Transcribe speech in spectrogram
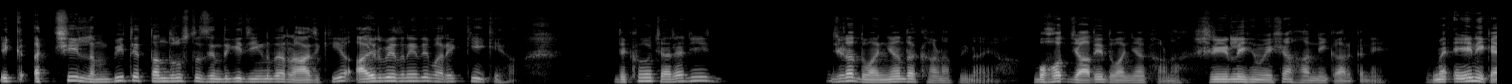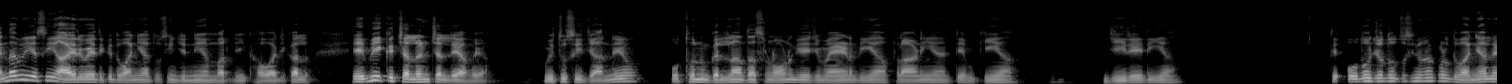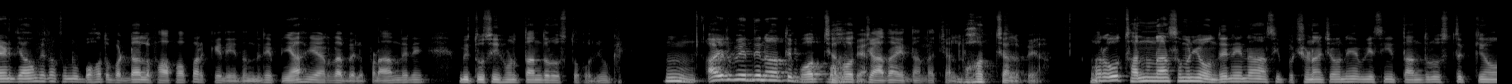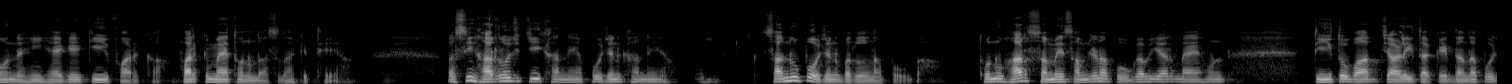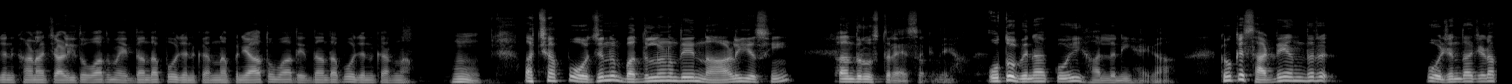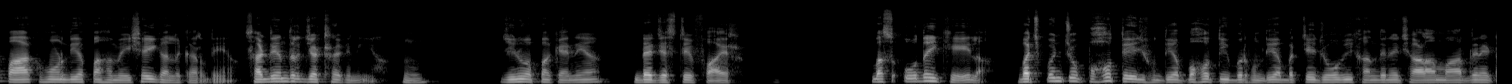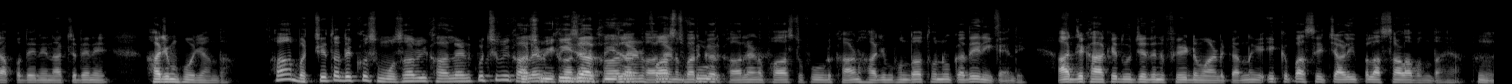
ਇੱਕ ਅੱਛੀ ਲੰਬੀ ਤੇ ਤੰਦਰੁਸਤ ਜ਼ਿੰਦਗੀ ਜੀਣ ਦਾ ਰਾਜ ਕੀ ਆ? ਆਯੁਰਵੇਦ ਨੇ ਇਹਦੇ ਬਾਰੇ ਕੀ ਕਿਹਾ? ਦੇਖੋ ਆਚਾਰਿਆ ਜੀ ਜਿਹੜਾ ਦਵਾਈਆਂ ਦਾ ਖਾਣਾ ਪੀਣਾ ਆ ਬਹੁਤ ਜ਼ਿਆਦਾ ਦਵਾਈਆਂ ਖਾਣਾ, ਸਰੀਰ ਲਈ ਹਮੇਸ਼ਾ ਹਾਨੀਕਾਰਕ ਨੇ। ਮੈਂ ਇਹ ਨਹੀਂ ਕਹਿੰਦਾ ਵੀ ਅਸੀਂ ਆਯੁਰਵੈਦਿਕ ਦਵਾਈਆਂ ਤੁਸੀਂ ਜਿੰਨੀਆਂ ਮਰਜ਼ੀ ਖਾਓ, ਅੱਜ ਕੱਲ ਇਹ ਵੀ ਇੱਕ ਚੱਲਣ ਚੱਲਿਆ ਹੋਇਆ, ਵੀ ਤੁਸੀਂ ਜਾਣਦੇ ਹੋ ਉਹ ਤੁਹਾਨੂੰ ਗੱਲਾਂ ਤਾਂ ਸੁਣਾਉਣਗੇ ਜਮੈਣ ਦੀਆਂ, ਫਲਾਣੀਆਂ, ਢਿਮਕੀਆਂ, ਜੀਰੇ ਦੀਆਂ। ਤੇ ਉਦੋਂ ਜਦੋਂ ਤੁਸੀਂ ਉਹਨਾਂ ਕੋਲ ਦਵਾਈਆਂ ਲੈਣ ਜਾਓਗੇ ਤਾਂ ਤੁਹਾਨੂੰ ਬਹੁਤ ਵੱਡਾ ਲਿਫਾਫਾ ਭਰ ਕੇ ਦੇ ਦਿੰਦੇ ਨੇ 50000 ਦਾ ਬਿੱਲ ਫੜਾ ਦਿੰਦੇ ਨੇ, ਵੀ ਤੁਸੀਂ ਹੁਣ ਤੰਦਰੁਸਤ ਹੋ ਜਾਓਗੇ। ਹੂੰ ਆਯੁਰਵੇਦ ਦੇ ਨਾਂ ਤੇ ਬਹੁਤ ਚੱਲ ਬਹੁਤ ਪਿਆ। ਜ਼ਿਆਦਾ ਇਦਾਂ ਦਾ ਚੱਲ ਰਿਹਾ ਬਹੁਤ ਚੱਲ ਪਿਆ। ਪਰ ਉਹ ਸਾਨੂੰ ਨਾ ਸਮਝਾਉਂਦੇ ਨੇ ਨਾ ਅਸੀਂ ਪੁੱਛਣਾ ਚਾਹੁੰਦੇ ਆ ਵੀ ਅਸੀਂ ਤੰਦਰੁਸਤ ਕਿਉਂ ਨਹੀਂ ਹੈਗੇ ਕੀ ਫ਼ਰਕ ਆ? ਫ਼ਰਕ ਮੈਂ ਤੁਹਾਨੂੰ ਦੱਸਦਾ ਕਿੱਥੇ ਆ। ਅਸੀਂ ਹਰ ਰੋਜ਼ ਕੀ ਖਾਂਦੇ ਆ ਭੋਜਨ ਖਾਂਦੇ ਆ ਸਾਨੂੰ ਭੋਜਨ ਬਦਲਣਾ ਪਊਗਾ। ਤੁਹਾਨੂੰ ਹਰ ਸਮੇਂ ਸਮਝਣਾ ਪਊਗਾ ਵੀ ਯਾਰ ਮੈਂ ਹੁਣ 30 ਤੋਂ ਬਾਅਦ 40 ਤੱਕ ਇਦਾਂ ਦਾ ਭੋਜਨ ਖਾਣਾ 40 ਤੋਂ ਬਾਅਦ ਮੈਂ ਇਦਾਂ ਦਾ ਭੋਜਨ ਕਰਨਾ 50 ਤੋਂ ਬਾਅਦ ਇਦਾਂ ਦਾ ਭੋਜਨ ਕਰਨਾ। ਹੂੰ। ਅੱਛਾ ਭੋਜਨ ਬਦਲਣ ਦੇ ਨਾਲ ਹੀ ਅਸੀਂ ਤੰਦਰੁਸਤ ਰਹਿ ਸਕਦੇ ਆ ਉਹ ਤੋਂ ਬਿਨਾ ਕੋਈ ਹੱਲ ਨਹੀਂ ਹੈਗਾ। ਕਿਉਂਕਿ ਸਾਡੇ ਅੰਦਰ ਭੋਜਨ ਦਾ ਜਿਹੜਾ ਪਾਕ ਹੋਣ ਦੀ ਆਪਾਂ ਹਮੇਸ਼ਾ ਹੀ ਗੱਲ ਕਰਦੇ ਆ ਸਾਡੇ ਅੰਦਰ ਜਠਰਗਨੀ ਆ। ਹੂੰ। ਜਿਹਨੂੰ ਆਪਾਂ ਕਹਿੰਦੇ ਆ ਡਾਈਜੈਸਟਿਵ ਫਾਇਰ। ਬਸ ਉਹਦਾ ਹੀ ਖੇਲ ਆ। ਬਚਪਨ ਚੋਂ ਬਹੁਤ ਤੇਜ਼ ਹੁੰਦੀ ਆ ਬਹੁਤ ਤੀਬਰ ਹੁੰਦੀ ਆ। ਬੱਚੇ ਜੋ ਵੀ ਖਾਂਦੇ ਨੇ ਛਾਲਾਂ ਮਾਰਦੇ ਨੇ ਟੱਪਦੇ ਨੇ ਨੱਚਦੇ ਨੇ ਹਜਮ ਹੋ ਜਾਂਦਾ। ਹਾਂ ਬੱਚੇ ਤਾਂ ਦੇਖੋ ਸਮੋਸਾ ਵੀ ਖਾ ਲੈਣ ਕੁਝ ਵੀ ਖਾ ਲੈਣ ਵੀ ਪੀਜ਼ਾ ਖਾ ਪੀਜ਼ਾ ਲੈਣ ਫਾਸਟ 버ਗਰ ਫੂਡ ਖਾ ਲੈਣ ਫਾਸਟ ਫੂਡ ਖਾਣ ਹਜਮ ਹੁੰਦਾ ਤੁਹਾਨੂੰ ਕਦੇ ਨਹੀਂ ਕਹਿੰਦੇ। ਅੱਜ ਖਾ ਕੇ ਦੂਜੇ ਦਿਨ ਫੇਰ ਡਿਮਾਂਡ ਕਰਨਗੇ। ਇੱਕ ਪਾਸੇ 40 ਪਲੱਸ ਵਾਲਾ ਬੰਦਾ ਆ। ਹੂੰ।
